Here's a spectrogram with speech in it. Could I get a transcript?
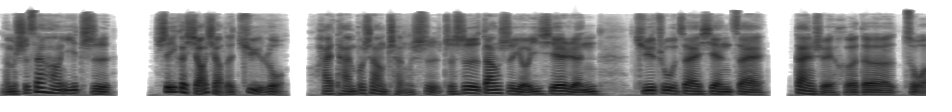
那么十三行遗址是一个小小的聚落，还谈不上城市，只是当时有一些人居住在现在淡水河的左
